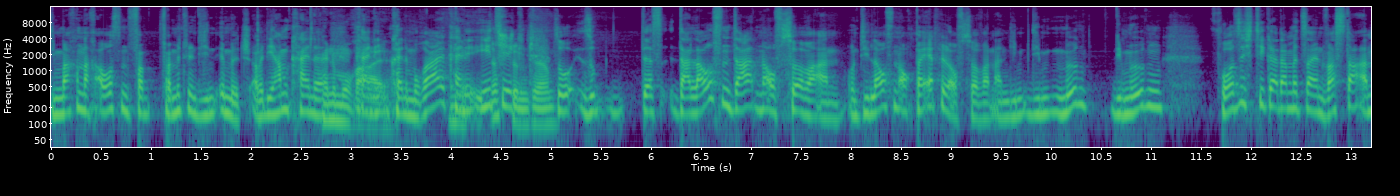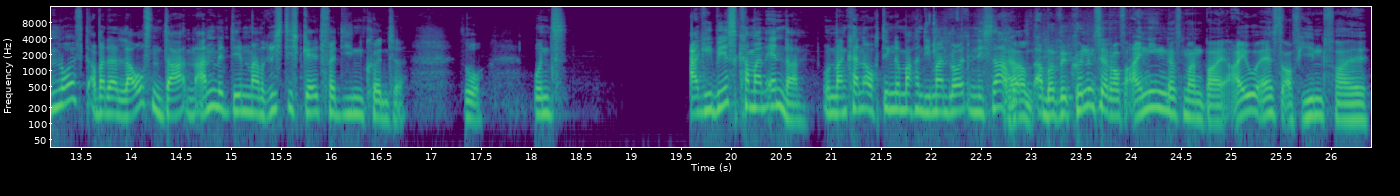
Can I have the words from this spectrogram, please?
die machen nach außen, ver vermitteln die ein Image, aber die haben keine, Keine Moral. keine, keine, Moral, keine Ethik. das stimmt, ja. so, so, das, da laufen Daten auf Server an und die laufen auch bei Apple auf Servern an. Die, die, mögen, die mögen vorsichtiger damit sein, was da anläuft, aber da laufen Daten an, mit denen man richtig Geld verdienen könnte. So. Und AGBs kann man ändern und man kann auch Dinge machen, die man Leuten nicht sagt. Aber, aber wir können uns ja darauf einigen, dass man bei iOS auf jeden Fall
